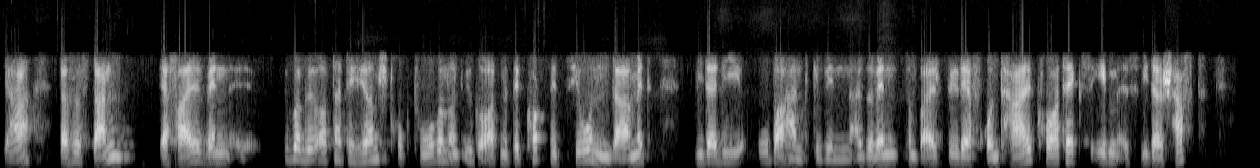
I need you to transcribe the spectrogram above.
Ja, das ist dann der Fall, wenn äh, übergeordnete Hirnstrukturen und übergeordnete Kognitionen damit wieder die Oberhand gewinnen. Also wenn zum Beispiel der Frontalkortex eben es wieder schafft,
